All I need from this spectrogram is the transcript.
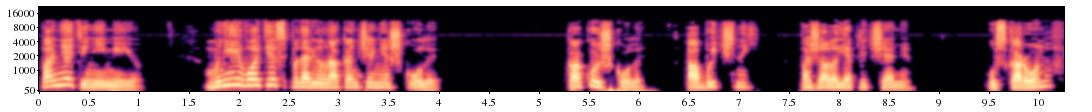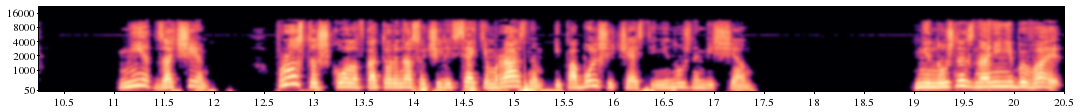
«Понятия не имею. Мне его отец подарил на окончание школы». «Какой школы?» «Обычной», — пожала я плечами. «У Скоронов?» «Нет, зачем? Просто школа, в которой нас учили всяким разным и по большей части ненужным вещам». «Ненужных знаний не бывает».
